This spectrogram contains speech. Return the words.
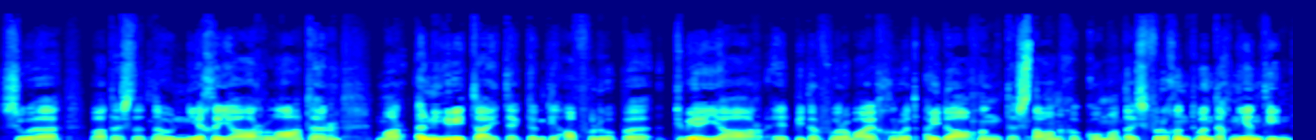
So wat is dit nou 9 jaar later, maar in hierdie tyd, ek dink die afgelope 2 jaar het Pieter voor 'n baie groot uitdaging te staan gekom want hy's vroeg in 2019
